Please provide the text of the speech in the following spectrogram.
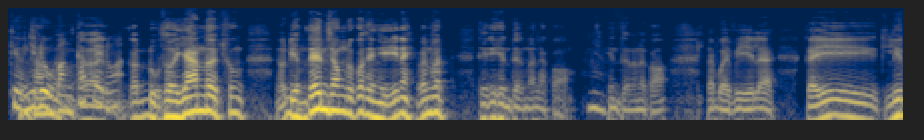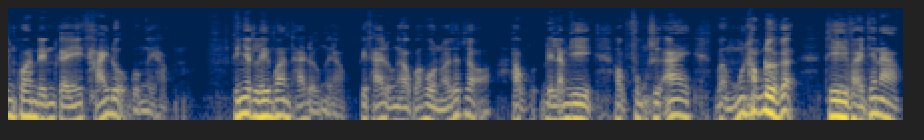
kiểu như đủ bằng cấp đấy đúng không ạ? có đủ thời gian thôi không điểm tên xong rồi có thể nghỉ này vân vân. Thì cái hiện tượng đó là có ừ. hiện tượng đó là có. Là bởi vì là cái liên quan đến cái thái độ của người học. Thứ nhất liên quan thái độ người học. Cái thái độ người học bác hồ nói rất rõ. Học để làm gì? Học phụng sự ai? Và muốn học được á, thì phải thế nào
